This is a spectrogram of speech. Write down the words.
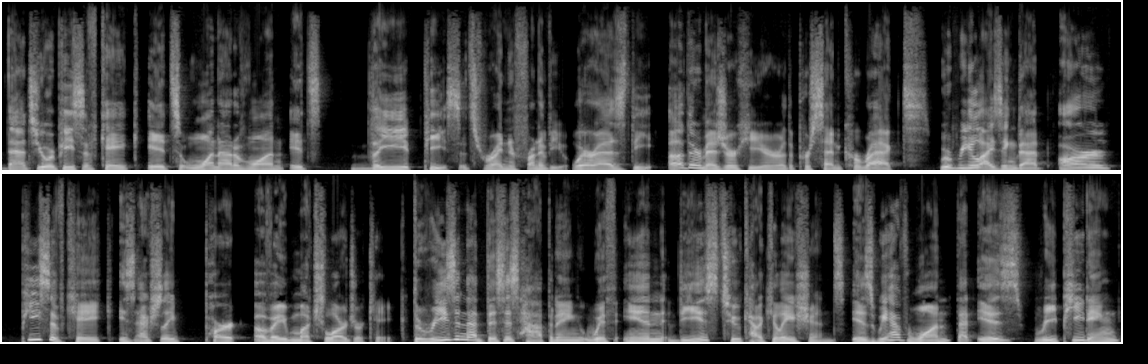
that's your piece of cake. It's one out of one. It's the piece. It's right in front of you. Whereas the other measure here, the percent correct, we're realizing that our piece of cake is actually part of a much larger cake. The reason that this is happening within these two calculations is we have one that is repeating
